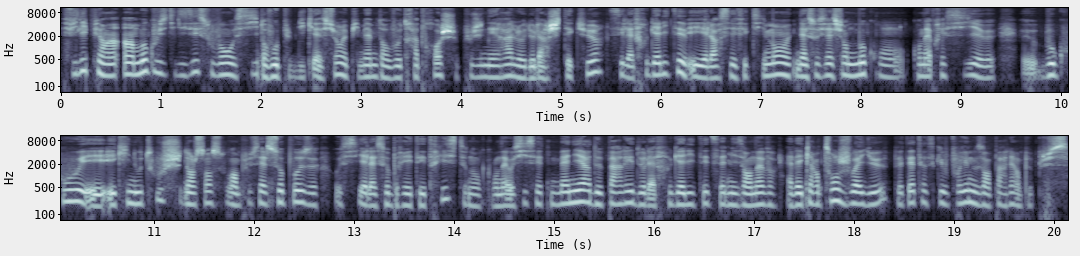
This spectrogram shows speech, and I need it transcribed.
Philippe, un, mot que vous utilisez souvent aussi dans vos publications et puis même dans votre approche plus générale de l'architecture, c'est la frugalité. Et alors c'est effectivement une association de mots qu'on apprécie euh, euh, beaucoup et, qui nous touche dans le sens où en plus elle s'oppose aussi à la sobriété triste. Donc on a aussi cette manière de parler de la frugalité de sa mise en œuvre avec un ton joyeux. Peut-être est-ce que vous pourriez nous en parler un peu plus?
